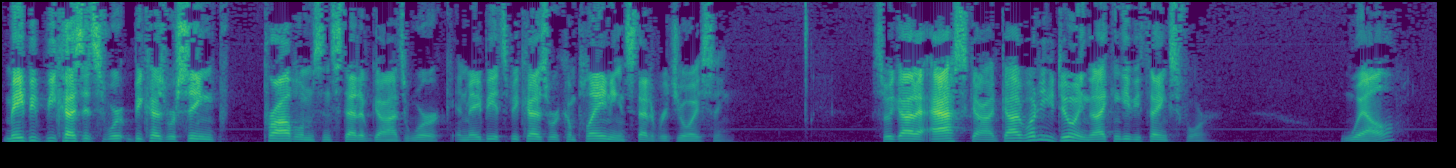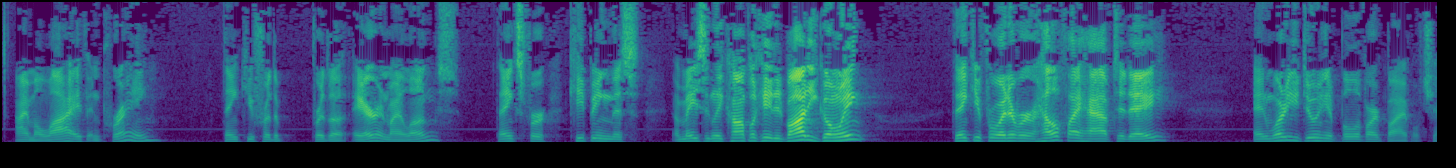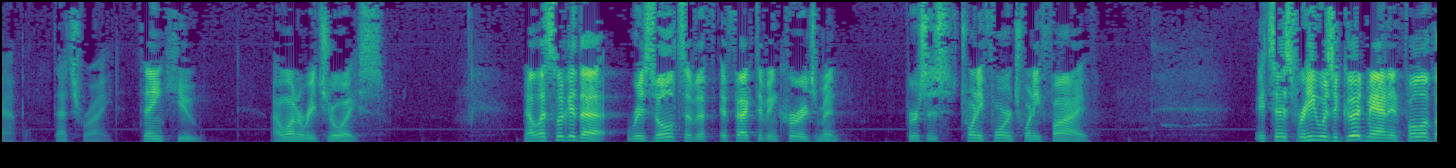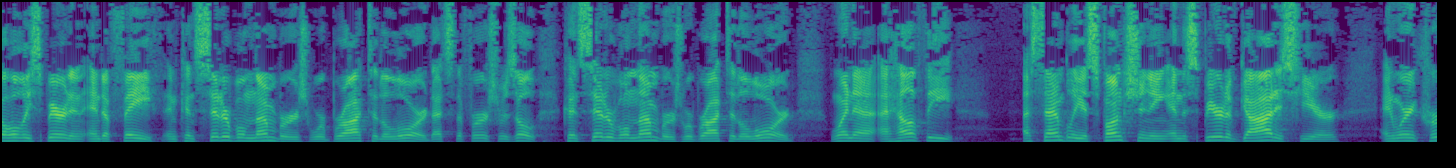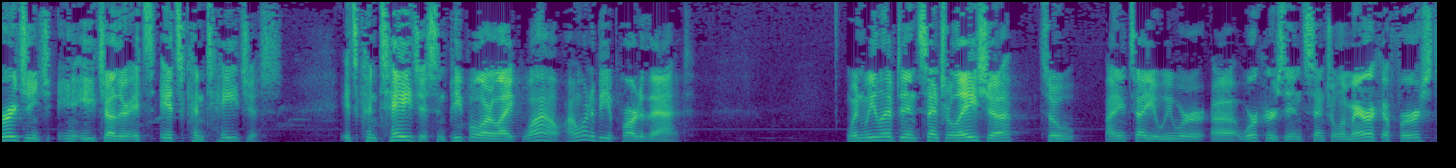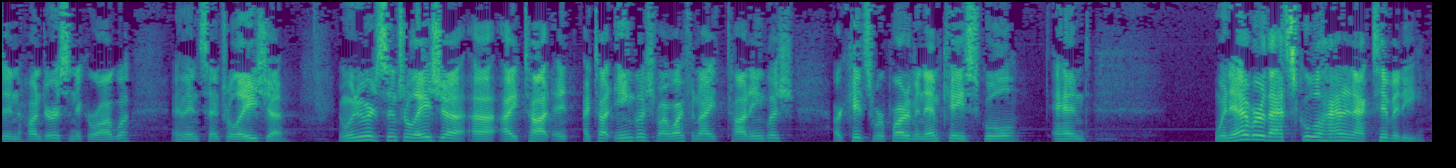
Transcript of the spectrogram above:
Maybe because it's because we're seeing problems instead of God's work. And maybe it's because we're complaining instead of rejoicing. So we gotta ask God, God, what are you doing that I can give you thanks for? Well, I'm alive and praying. Thank you for the, for the air in my lungs. Thanks for keeping this amazingly complicated body going. Thank you for whatever health I have today. And what are you doing at Boulevard Bible Chapel? That's right. Thank you. I want to rejoice. Now let's look at the results of effective encouragement. Verses 24 and 25. It says, For he was a good man and full of the Holy Spirit and, and, of faith, and considerable numbers were brought to the Lord. That's the first result. Considerable numbers were brought to the Lord. When a, a healthy assembly is functioning and the Spirit of God is here, and we're encouraging each other, it's, it's contagious it's contagious and people are like, wow, I want to be a part of that. When we lived in Central Asia, so I didn't tell you, we were uh, workers in Central America first, in Honduras and Nicaragua, and then Central Asia. And when we were in Central Asia, uh, I taught I taught English. My wife and I taught English. Our kids were part of an MK school, and whenever that school had an activity,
